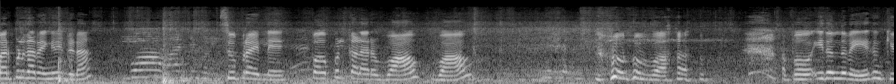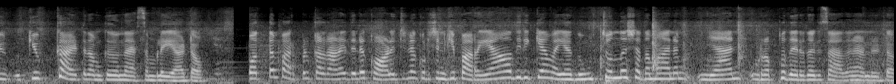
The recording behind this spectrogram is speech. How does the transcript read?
പർപ്പിൾ കളർ എങ്ങനെയുണ്ടാ സൂപ്പർ ആയില്ലേ purple colour wow wow wow അപ്പോൾ ഇതൊന്ന് വേഗം ക്യുക്കായിട്ട് നമുക്കിതൊന്ന് അസംബിൾ ചെയ്യാം കേട്ടോ. മൊത്തം പർപ്പിൾ കളറാണ് ഇതിന്റെ ക്വാളിറ്റിനെ കുറിച്ച് എനിക്ക് പറയാതിരിക്കാൻ വയ്യ. നൂറ്റൊന്ന് ശതമാനം ഞാൻ ഉറപ്പ് തരുന്ന ഒരു സാധനമാണ് കേട്ടോ.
